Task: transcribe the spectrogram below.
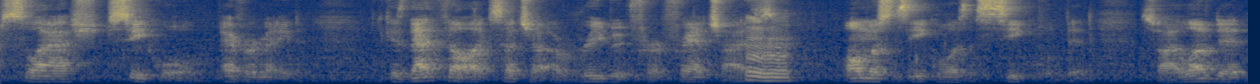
slash sequel ever made, because that felt like such a, a reboot for a franchise, Mhm. almost as equal as a sequel did. So I loved it.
